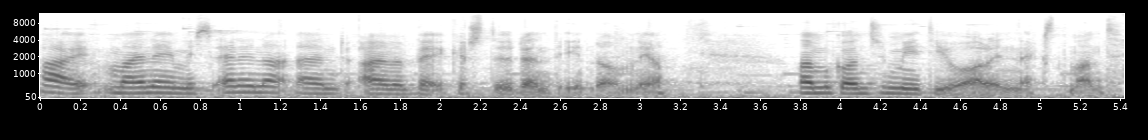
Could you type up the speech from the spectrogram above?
Hi, my name is Elena and I'm a Baker student in Omnia. I'm going to meet you all in next month.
